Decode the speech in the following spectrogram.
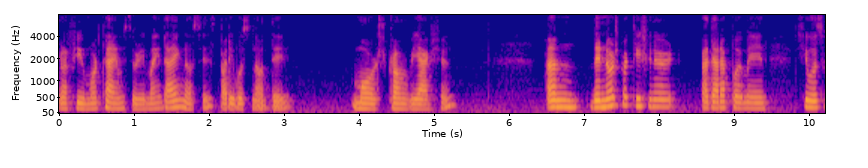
a few more times during my diagnosis, but it was not the more strong reaction. And the nurse practitioner at that appointment, she was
